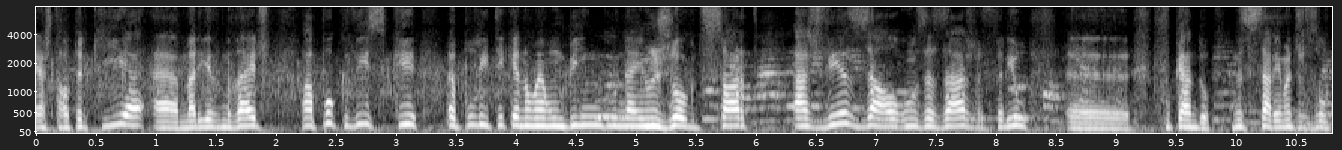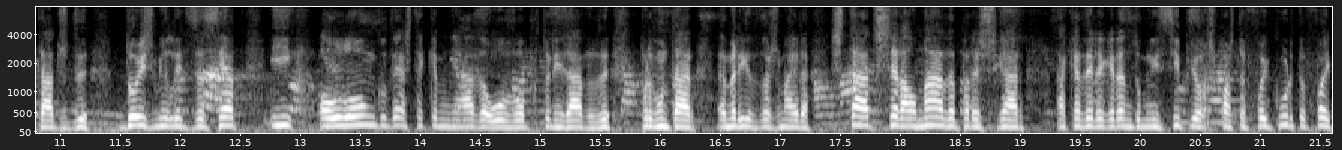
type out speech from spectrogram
esta autarquia. A Maria de Medeiros há pouco disse que a política não é um bingo nem um jogo de sorte, às vezes há alguns azares, referiu focando necessariamente os resultados de 2017 e ao longo desta caminhada houve a oportunidade de perguntar a Maria de Está a descer a Almada para chegar à cadeira grande do município? A resposta foi curta, foi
